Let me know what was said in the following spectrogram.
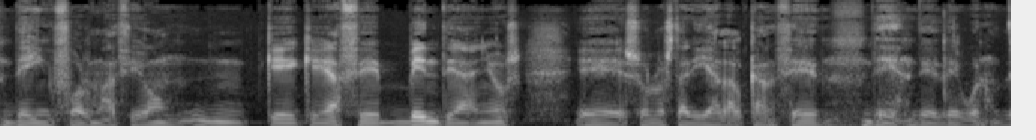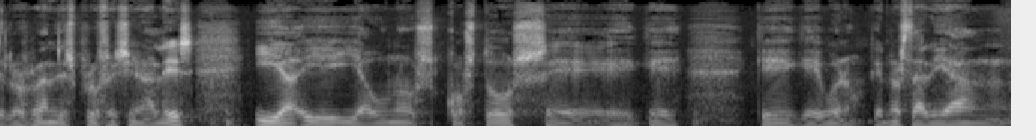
de información que, hace 20 años eh, solo estaría al alcance de, bueno, de los grandes profesionales y a, unos costos que, bueno, que no estarían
